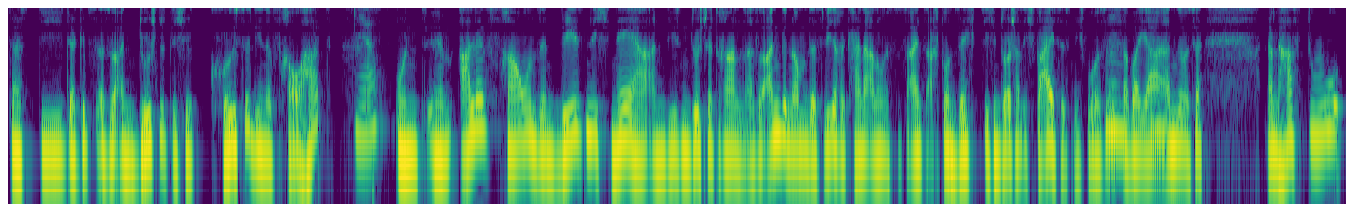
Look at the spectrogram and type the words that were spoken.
dass die, da gibt es also eine durchschnittliche Größe, die eine Frau hat. Ja. Und ähm, alle Frauen sind wesentlich näher an diesen Durchschnitt ran. Also angenommen, das wäre, keine Ahnung, ist es 1,68 in Deutschland, ich weiß es nicht, wo es mhm. ist, aber ja, mhm. angenommen, ja, dann hast du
